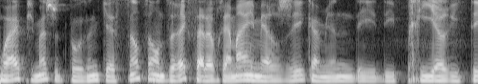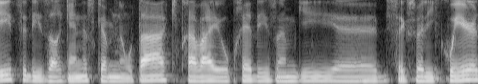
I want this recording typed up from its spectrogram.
Ouais, puis moi, je vais te poser une question. on dirait que ça a vraiment émergé comme une des, des priorités des organismes communautaires qui travaillent auprès des hommes gays, euh, bisexuels et queer.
